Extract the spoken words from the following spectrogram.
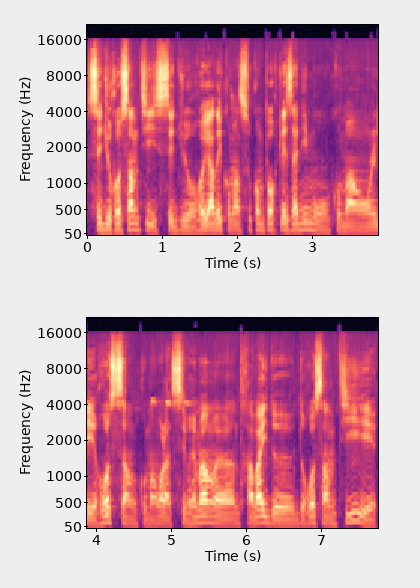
c'est du ressenti, c'est du regarder comment se comportent les animaux, comment on les ressent, comment, voilà, c'est vraiment euh, un travail de, de ressenti. Et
